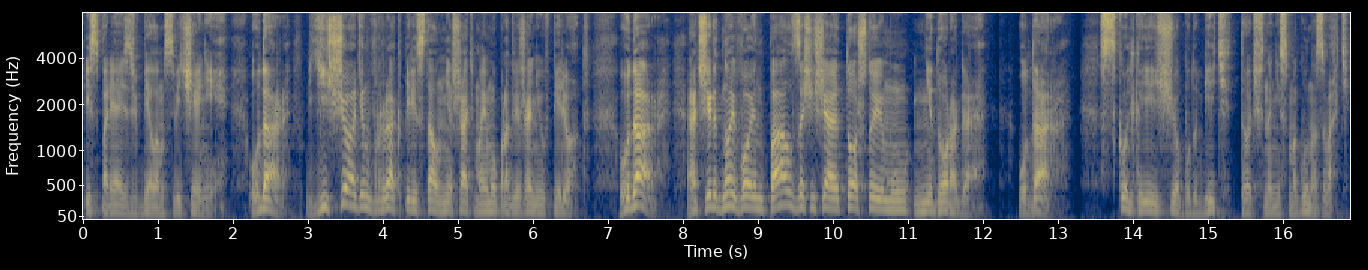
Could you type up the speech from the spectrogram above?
испаряясь в белом свечении. Удар. Еще один враг перестал мешать моему продвижению вперед. Удар. Очередной воин пал, защищая то, что ему недорого. Удар. Сколько я еще буду бить, точно не смогу назвать.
